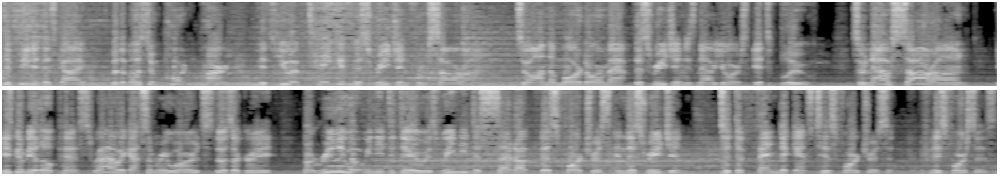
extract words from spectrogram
defeated this guy, but the most important part is you have taken this region from Sauron. So on the Mordor map, this region is now yours. It's blue. So now Sauron, he's going to be a little pissed. Well, we got some rewards. Those are great. But really what we need to do is we need to set up this fortress in this region to defend against his fortress, his forces.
